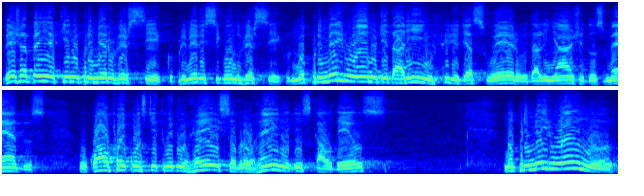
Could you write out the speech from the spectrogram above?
Veja bem aqui no primeiro versículo, primeiro e segundo versículo. No primeiro ano de Dario, filho de Assuero, da linhagem dos Medos, o qual foi constituído rei sobre o reino dos caldeus, no primeiro ano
